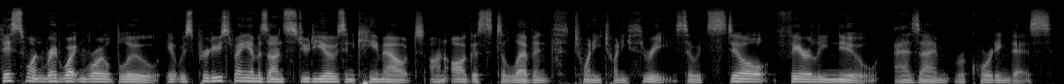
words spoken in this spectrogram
this one, Red, White, and Royal Blue, it was produced by Amazon Studios and came out on August 11th, 2023, so it's still fairly new as I'm recording this.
